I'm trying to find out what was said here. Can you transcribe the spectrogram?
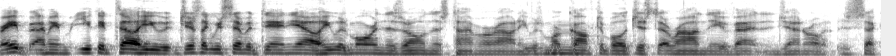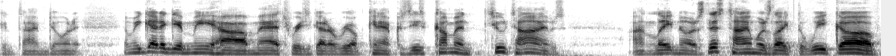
Great. I mean, you could tell he was just like we said with Danielle. He was more in the zone this time around. He was Mm. more comfortable just around the event in general. His second time doing it, and we got to give Miha a match where he's got a real camp because he's come in two times on late notice. This time was like the week of,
